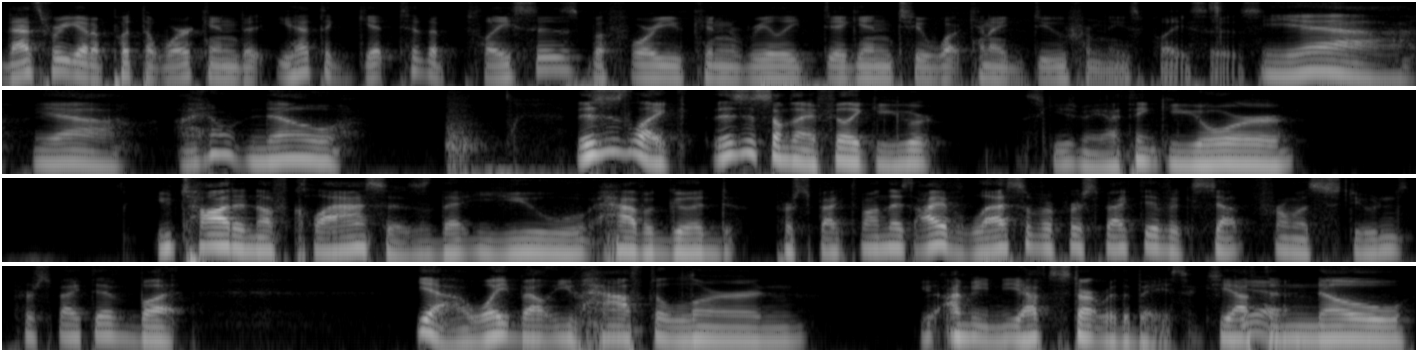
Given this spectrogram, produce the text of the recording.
that's where you got to put the work in that you have to get to the places before you can really dig into what can i do from these places Yeah, yeah. I don't know. This is like this is something I feel like you're excuse me, I think you're you taught enough classes that you have a good perspective on this. I have less of a perspective except from a student's perspective, but yeah, white belt you have to learn you, I mean, you have to start with the basics. You have Yeah. to know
